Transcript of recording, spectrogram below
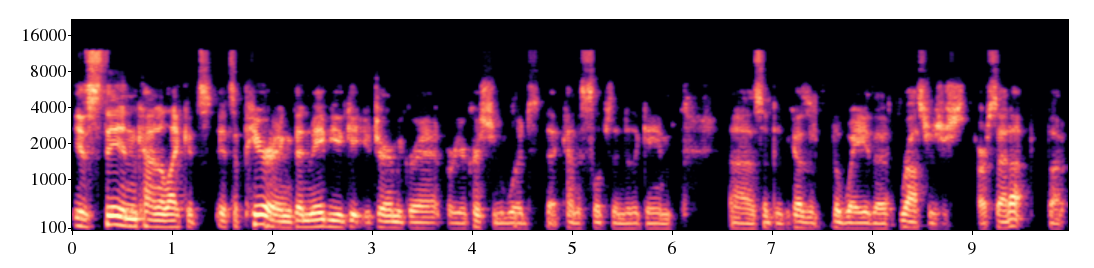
is thin, kind of like it's it's appearing. Then maybe you get your Jerami Grant or your Christian Wood that kind of slips into the game uh, simply because of the way the rosters are, set up. But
